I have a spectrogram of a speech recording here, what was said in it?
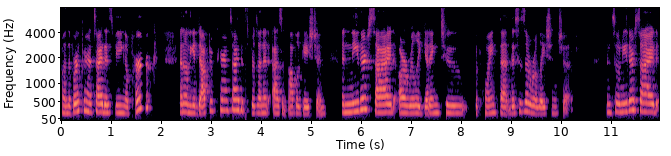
on the birth parent side as being a perk, and on the adoptive parent side, it's presented as an obligation. And neither side are really getting to the point that this is a relationship. And so neither side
